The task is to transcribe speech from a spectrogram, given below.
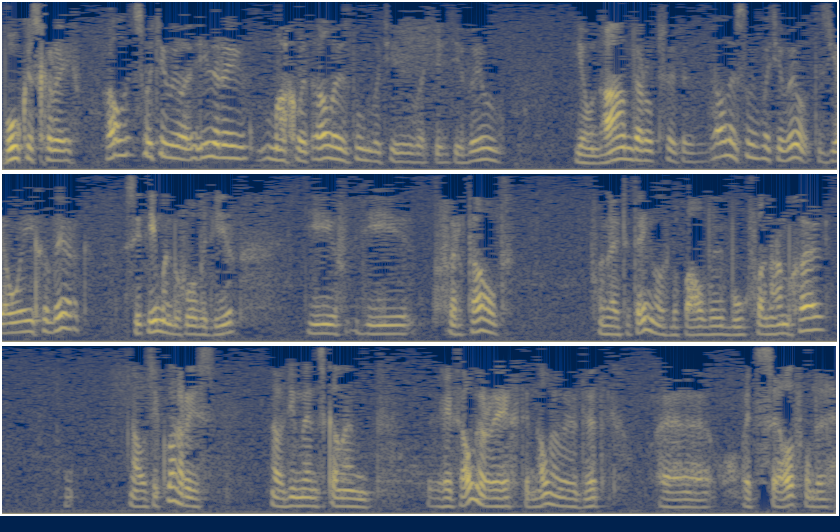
Boeken schrijven. Alles wat je wil. Iedereen mag wat alles doen wat je, wat je, je wil. Jouw naam daarop zetten. Alles doen wat je wil. Het is jouw eigen werk. Er zit iemand bijvoorbeeld hier die, die vertaalt vanuit het Engels bepaalde boek van Ramchal. Nou, als hij klaar is, nou, die mens kan een, heeft alle recht en alle dat, uh, om het zelf, onder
